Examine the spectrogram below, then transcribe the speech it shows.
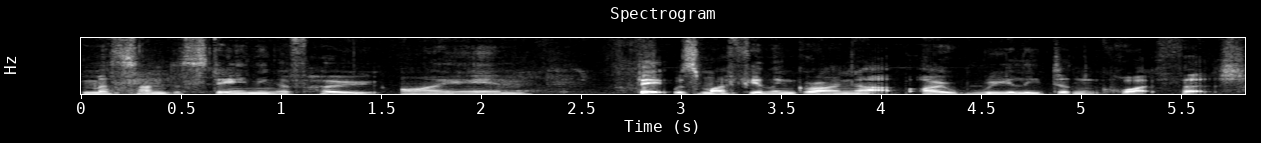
misunderstanding of who I am, that was my feeling growing up. I really didn't quite fit.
